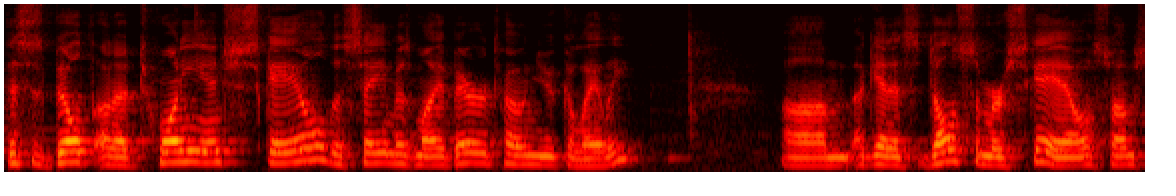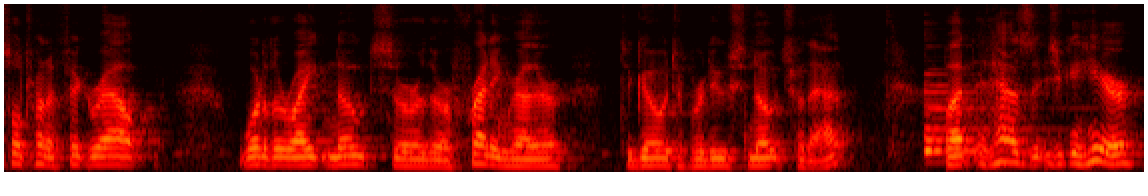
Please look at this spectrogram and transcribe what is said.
This is built on a 20 inch scale, the same as my baritone ukulele. Um, again, it's dulcimer scale, so I'm still trying to figure out what are the right notes, or the fretting rather, to go to produce notes for that. But it has, as you can hear,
